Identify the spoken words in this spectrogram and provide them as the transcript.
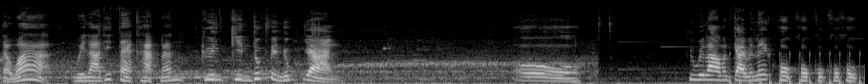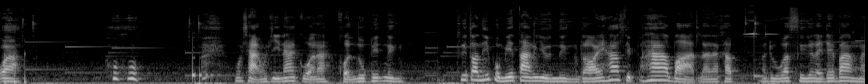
แต่ว่าเวลาที่แตกหักนั้นกืนกินทุกสิ่งทุกอย่าง โอ้ คือเวลามันกลายเป็นเลขหกหกหกหกหกว่ะโอ้โหฉากเมื่อกี้น่ากลัวนะ ขนลุกนิดนึง คือตอนนี้ผมมีตังค์อยู่ 155 บาทแล้วนะครับ มาดูว่าซื้ออะไรได้บ้างไหม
